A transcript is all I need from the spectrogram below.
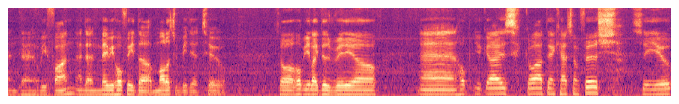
and then it'll be fun. And then maybe hopefully the mullets will be there too. So I hope you like this video, and hope you guys go out there and catch some fish. See you.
